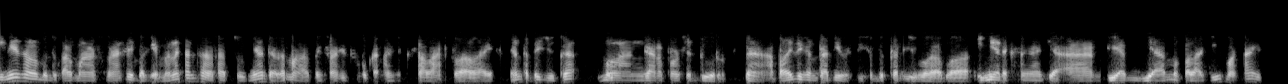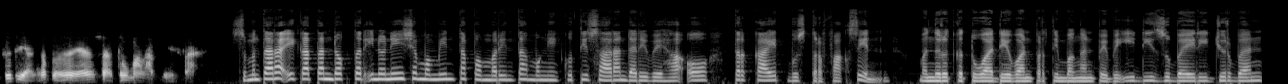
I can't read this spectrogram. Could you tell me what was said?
ini salah bentuk maladministrasi. Bagaimana kan salah satunya adalah maladministrasi itu bukan hanya kesalahan kelalaian, tapi juga melanggar prosedur. Nah, apalagi dengan tadi disebutkan juga bahwa ini ada kesengajaan, diam-diam apalagi, maka itu dianggap sebagai satu maladministrasi. Sementara Ikatan Dokter Indonesia meminta pemerintah mengikuti saran dari WHO terkait booster vaksin. Menurut Ketua Dewan Pertimbangan PBID Zubairi Jurban,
